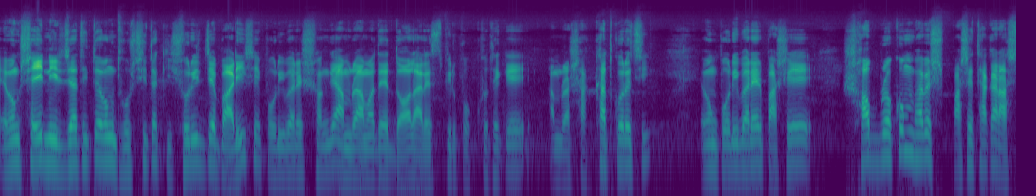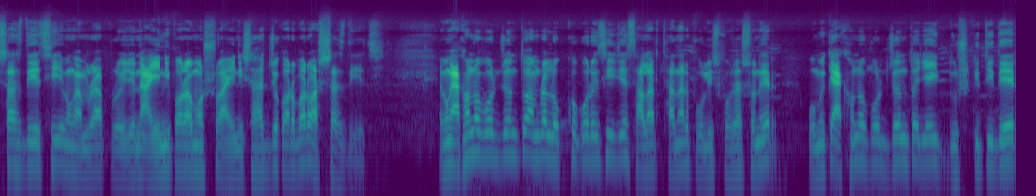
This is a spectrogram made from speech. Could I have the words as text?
এবং সেই নির্যাতিত এবং ধর্ষিতা কিশোরীর যে বাড়ি, সেই পরিবারের সঙ্গে আমরা আমাদের দল আরএসপির পক্ষ থেকে আমরা সাক্ষাৎ করেছি এবং পরিবারের পাশে সব রকমভাবে পাশে থাকার আশ্বাস দিয়েছি এবং আমরা প্রয়োজনে আইনি পরামর্শ, আইনি সাহায্য করবারও আশ্বাস দিয়েছি। এবং এখনও পর্যন্ত আমরা লক্ষ্য করেছি যে সালার থানার পুলিশ প্রশাসনের ভূমিকা এখনও পর্যন্ত যেই দুষ্কৃতীদের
